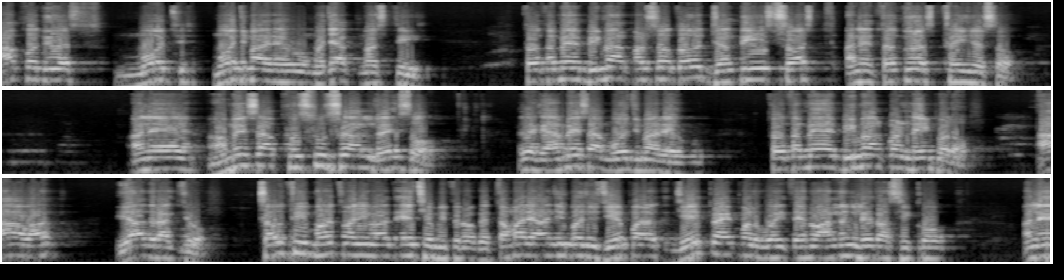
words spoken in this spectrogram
આખો દિવસ મોજ, મોજમાં રહેવું, મજાક મસ્તી. તો તમે બીમાર પડશો તો જલ્દી સ્વસ્થ અને તંદુરસ્ત થઈ જશો. અને હંમેશા ખુશખુશાલ રહેશો. એટલે કે હંમેશા મોજમાં રહેવું. તો તમે બીમાર પણ નહીં પડો. આ વાત યાદ રાખજો. સૌથી મહત્વની વાત એ છે મિત્રો કે તમારી આજુબાજુ જે પણ જે કાંઈ પણ હોય તેનો આનંદ લેતા શીખો અને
